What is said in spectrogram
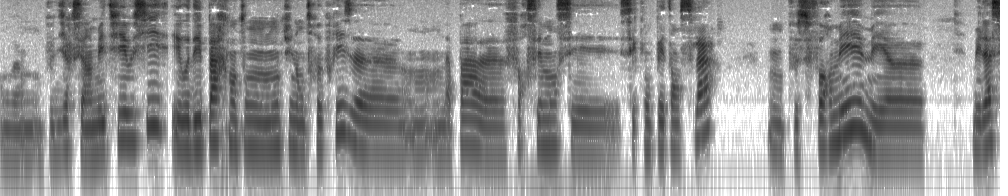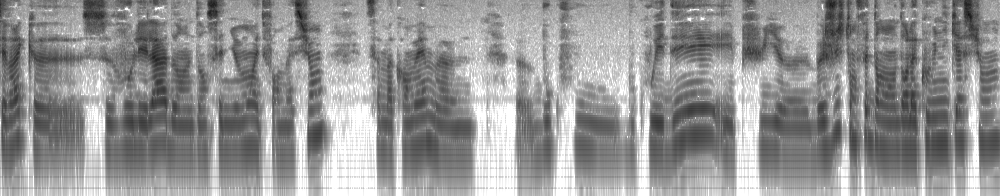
on peut dire que c'est un métier aussi. Et au départ quand on monte une entreprise on n'a pas forcément ces, ces compétences là on peut se former mais mais là, c'est vrai que ce volet-là d'enseignement et de formation, ça m'a quand même euh, euh, beaucoup beaucoup aidé. Et puis, euh, bah, juste en fait dans, la communication,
